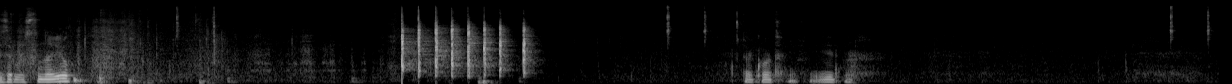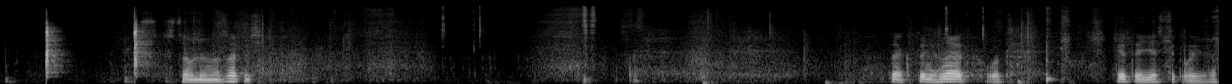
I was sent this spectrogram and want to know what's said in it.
Тепловизор установил. Так вот, видно. Ставлю на запись. Так, кто не знает, вот это и есть тепловизор.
